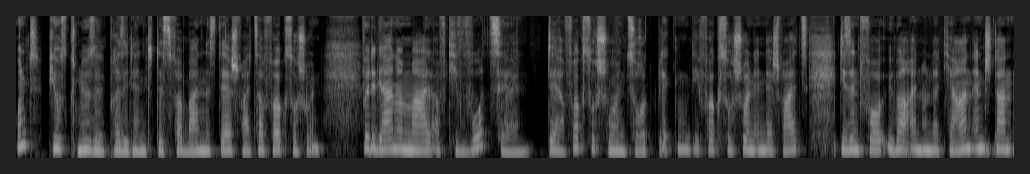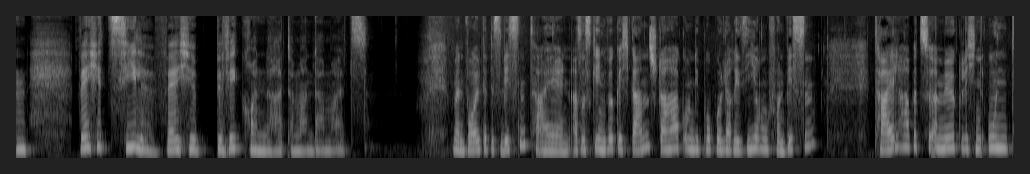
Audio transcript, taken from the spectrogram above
und Pius Knösel, Präsident des Verbandes der Schweizer Volkshochschulen. Ich würde gerne mal auf die Wurzeln der Volkshochschulen zurückblicken. Die Volkshochschulen in der Schweiz, die sind vor über 100 Jahren entstanden. Welche Ziele, welche Beweggründe hatte man damals? Man wollte das Wissen teilen. Also es ging wirklich ganz stark um die Popularisierung von Wissen, Teilhabe zu ermöglichen und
